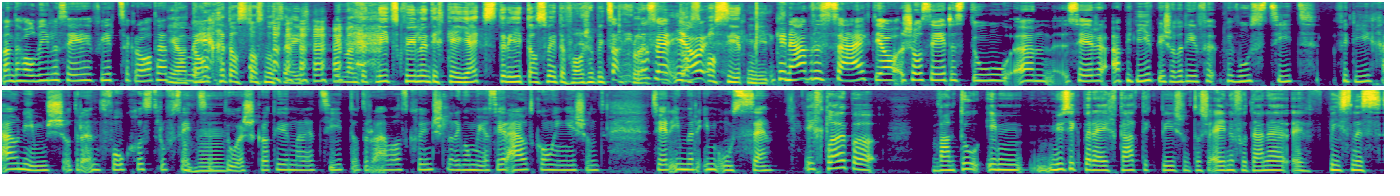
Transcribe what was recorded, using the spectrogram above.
wenn der Halwilersee 14 Grad hat. Ja, danke, dass du das noch sagst. wenn die Leute das Gefühl haben, ich gehe jetzt rein, das wäre fast ein bisschen blöd. Das, wär, ja, das passiert nicht. Genau, aber das zeigt ja schon sehr, dass du ähm, sehr auch bei dir bist oder dir bewusst Zeit für dich auch nimmst oder einen Fokus darauf setzen mhm. tust, gerade in einer Zeit oder auch als Künstlerin, wo man ja sehr outgoing ist und sehr immer im Aussen. Ich glaube, wenn du im Musikbereich tätig bist, und das ist einer von diesen äh, Business,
